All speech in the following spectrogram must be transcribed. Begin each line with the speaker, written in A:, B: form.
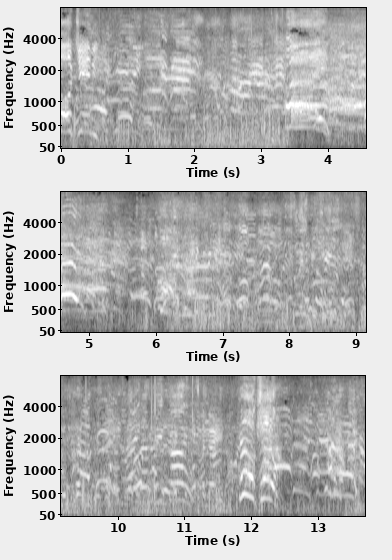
A: on, Jamie! Hey! Go, Callum!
